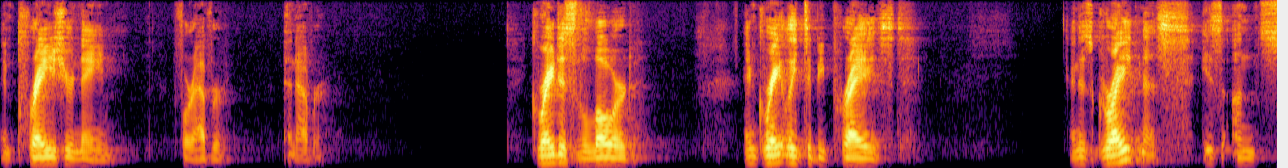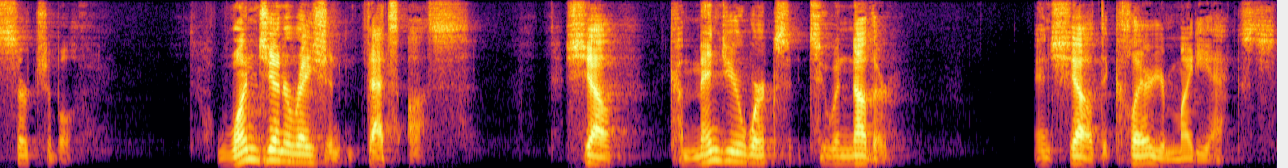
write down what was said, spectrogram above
and praise your name forever and ever. Great is the Lord, and greatly to be praised. And his greatness is unsearchable. One generation, that's us, shall commend your works to another and shall declare your mighty acts.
